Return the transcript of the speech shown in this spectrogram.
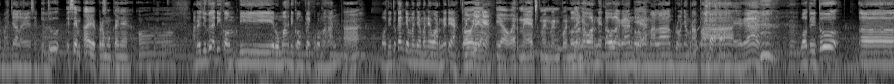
remaja lah ya SMA Itu SMA ya pramukanya. Oh. ada juga di kom di rumah di komplek perumahan Ah. waktu itu kan zaman zamannya warnet ya point Oh blank iya, ya ya warnet, main-main point kalau anak warnet tau lah kan kalau Iya. main malam pulang jam berapa ya kan waktu itu eh,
